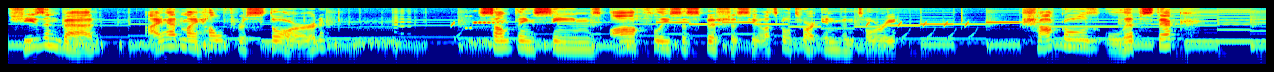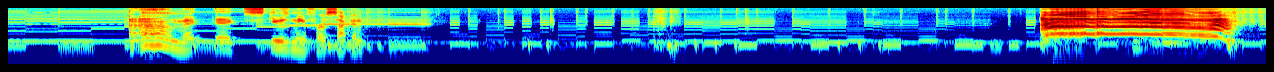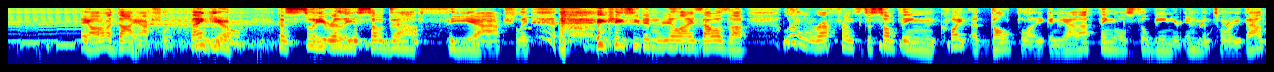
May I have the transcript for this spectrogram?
She's in bed. I had my health restored. Something seems awfully suspicious here. Let's go to our inventory. Chaco's lipstick? Excuse me for a second. Ah! Hey, I want to die, actually. Thank you! The sweet release of death. Yeah, actually. In case you didn't realize, that was a little reference to something quite adult-like, and yeah, that thing will still be in your inventory. That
